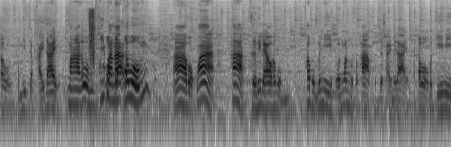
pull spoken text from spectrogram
ครับผม ผมหยิบจากไพ่ได้มาครับผมคีบานะครับผม อ่าบอกว่าถ้าหากเทิร์นที่แล้วครับผม ถ้าผมไม่มีโปเกมอนหมดสภาพผมจะใช้ไม่ได้ ครับผม เมื่อกี้มี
